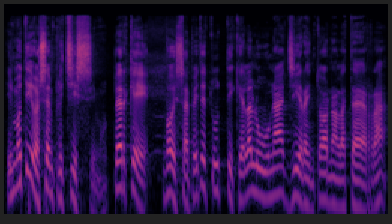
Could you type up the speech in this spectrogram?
Il motivo è semplicissimo, perché voi sapete tutti che la Luna gira intorno alla Terra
